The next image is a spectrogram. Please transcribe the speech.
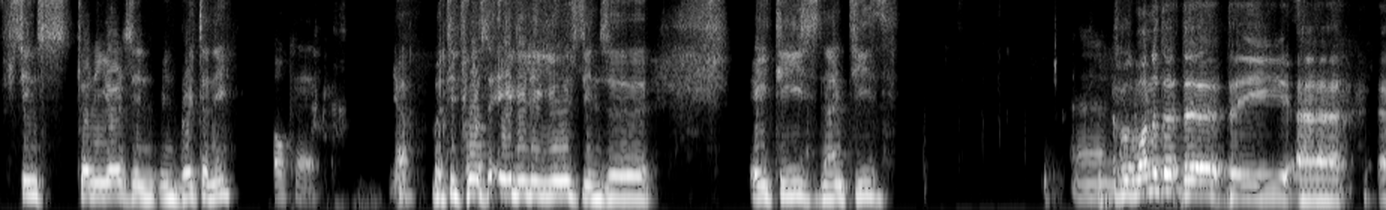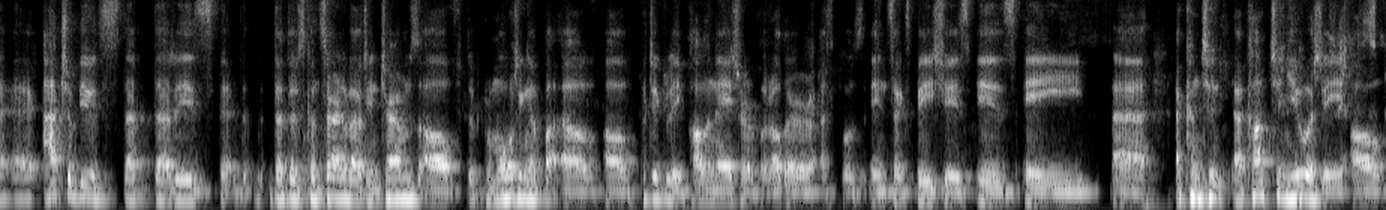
since 20 years in, in Brittany. Okay. Yeah, but it was heavily used in the 80s, 90s. Um, was one of the the the uh, uh, attributes that that is uh, that there's concern about in terms of the promoting of, of, of particularly pollinator, but other I suppose insect species is a uh, a, continu- a continuity of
